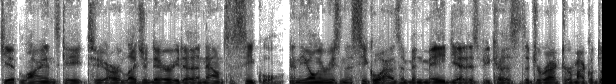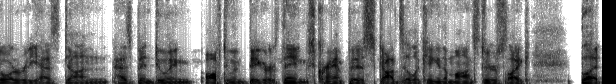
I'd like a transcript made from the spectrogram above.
get Lionsgate to our Legendary to announce a sequel. And the only reason the sequel hasn't been made yet is because the director Michael Dougherty has done has been doing off doing bigger things, Krampus, Godzilla, King of the Monsters, like. But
